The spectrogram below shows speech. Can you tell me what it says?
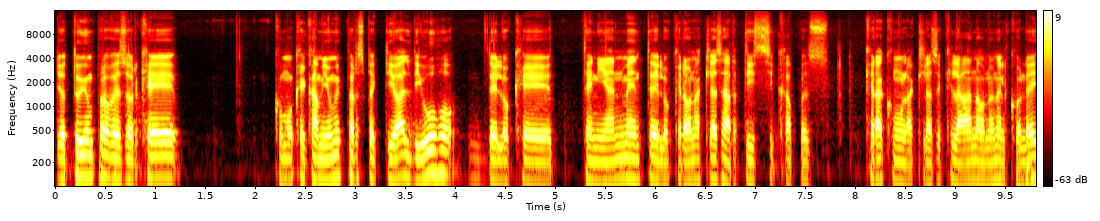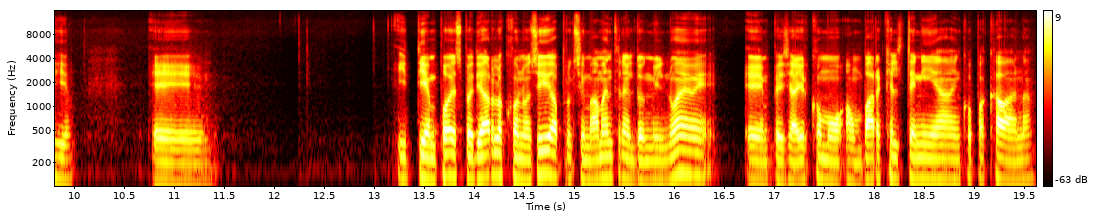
yo tuve un profesor que como que cambió mi perspectiva del dibujo, de lo que tenía en mente, de lo que era una clase artística, pues que era como la clase que le daban a uno en el colegio. Eh, y tiempo después de haberlo conocido, aproximadamente en el 2009, eh, empecé a ir como a un bar que él tenía en Copacabana,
